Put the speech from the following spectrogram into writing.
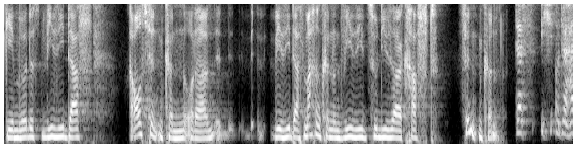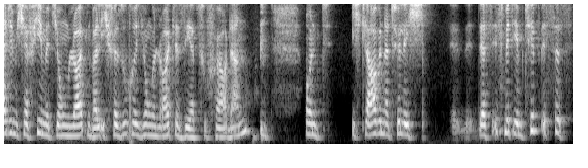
geben würdest, wie sie das rausfinden können oder wie sie das machen können und wie sie zu dieser Kraft finden können. Das, ich unterhalte mich ja viel mit jungen Leuten, weil ich versuche, junge Leute sehr zu fördern. Und ich glaube natürlich, das ist mit dem Tipp, ist es,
